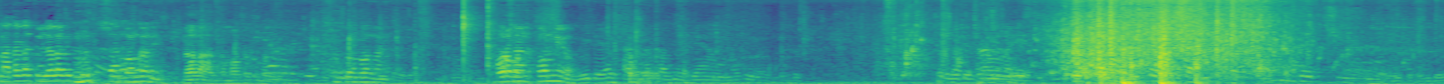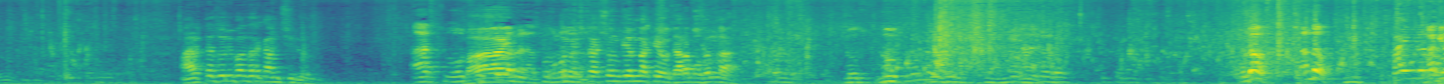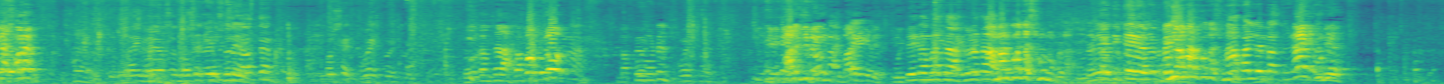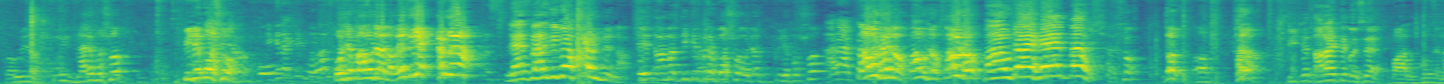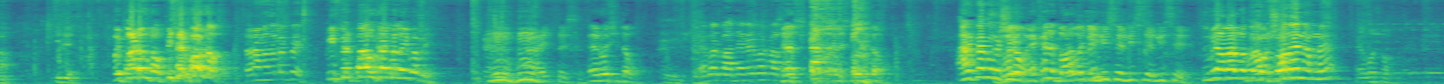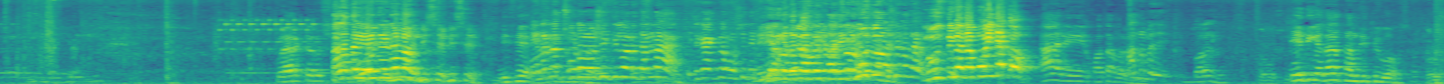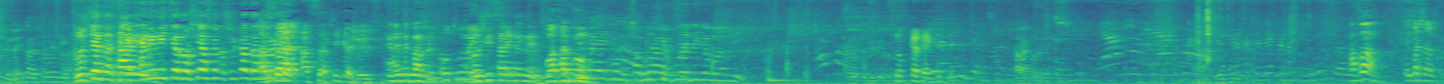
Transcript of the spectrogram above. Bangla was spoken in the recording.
মাথাটা তুলে লাগবে না না মাথা তো ফোন নিও আরেকটা জরিমানদার কাম ছিল আর ভাই কোনো ইনস্ট্রাকশন না কেউ যারা বোঝেন না উঠাও টান দাও। বাকিটা সরান। আমার কথা শুনো। আমার কথা শোনা। তুমি তুমি বসো। পিঠে বসো। বসে পাউ ডালো এদিকে ল্যাস বাড়ি দিব। এমনি না। আমার দিকে পুরো বসো ওটা পিঠে বসো। পাউ ঢালো পাউ ঢালো পাউ পাউডার হে পাউ দাঁড়াইতে কইছে। বাল বোঝে না। এই যে ওই পাউ দাও পিঠের পাউ দাও স্যার আমাদের লাগবে? পিঠের পাউ উঠাই ফেলাই পাবে এ রশি দাও। এবার বাঁধেন এবার বাঁধেন। শেষ কাজ রশি দাও। আরেকটা করে ধরো, এখানে ধরো। নিচে নিচে নিচে। তুমি আমার মতো বসো। সরেন আপনি এ বসো ছোট রশি ছিল দেন না? এটা একটা রশি দেন দিবে না বই দেখো। আরে কথা বল। বলেন। এইদিকে দা থান দিতিব রুশি রশি দা সাইড এখানে নিচে রশি আছে রশিটা দেন আচ্ছা আচ্ছা ঠিক আছে। এখানে বাঁধেন প্রথমে রশি সাইডে নে। কথা কম। উপরে দিকে ভাবি। চোখটা ডেকে দে। খারাপ করে হাসান এই পাশে আসো।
